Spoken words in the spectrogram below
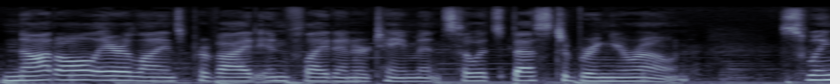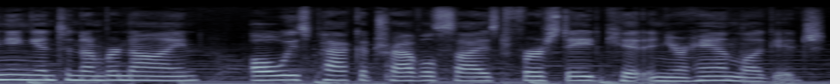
not all airlines provide in-flight entertainment, so it's best to bring your own. Swinging into number 9, always pack a travel-sized first aid kit in your hand luggage.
